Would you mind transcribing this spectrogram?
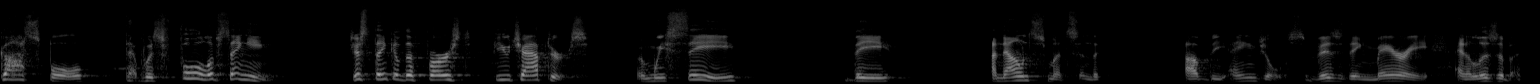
gospel that was full of singing. Just think of the first few chapters when we see the announcements the, of the angels visiting Mary and Elizabeth.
